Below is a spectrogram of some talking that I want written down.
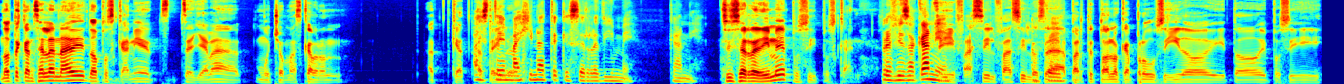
no te cancela nadie, no, pues Kanye se lleva mucho más cabrón a, que a, a Hasta imagínate que se redime Kanye. Si se redime, pues sí, pues Kanye. ¿Prefieres a Kanye? Sí, fácil, fácil. O sea, aparte todo lo que ha producido y todo, y pues sí,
